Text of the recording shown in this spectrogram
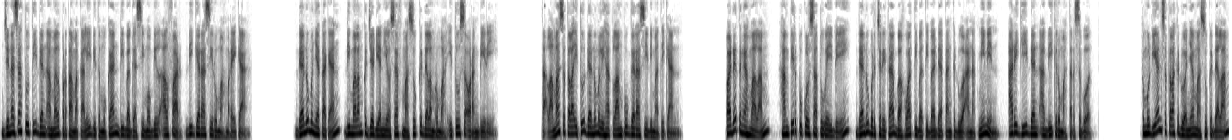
Jenazah Tuti dan Amel pertama kali ditemukan di bagasi mobil Alphard di garasi rumah mereka. Danu menyatakan, di malam kejadian Yosef masuk ke dalam rumah itu seorang diri. Tak lama setelah itu Danu melihat lampu garasi dimatikan. Pada tengah malam, hampir pukul 1 WIB, Danu bercerita bahwa tiba-tiba datang kedua anak Mimin, Arigi dan Abi ke rumah tersebut. Kemudian setelah keduanya masuk ke dalam,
